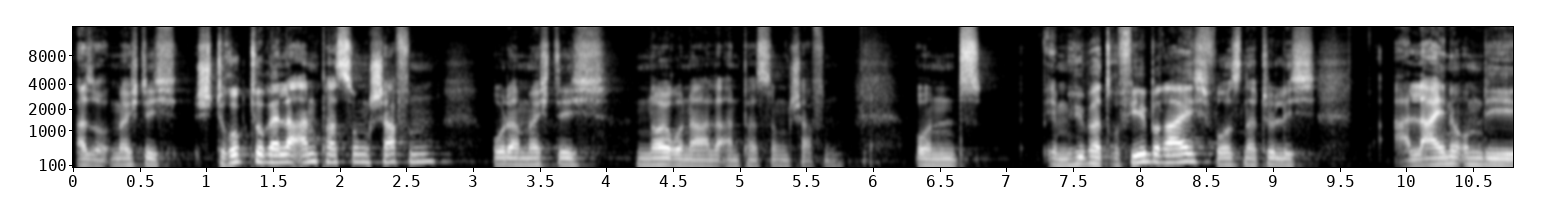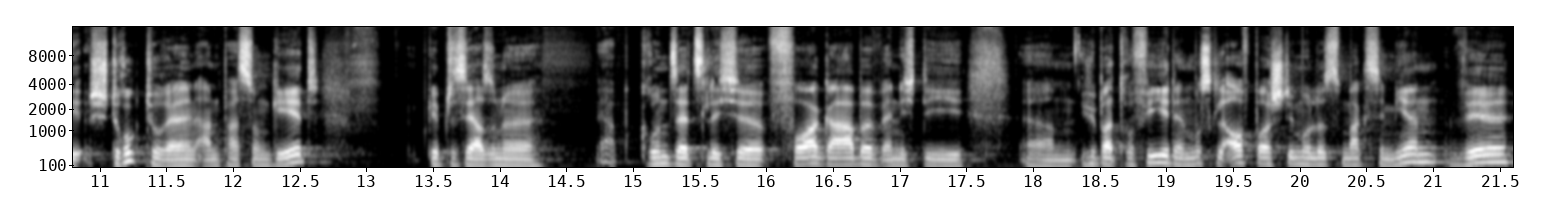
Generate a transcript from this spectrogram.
also möchte ich strukturelle Anpassungen schaffen oder möchte ich neuronale Anpassungen schaffen? Und im Hypertrophiebereich, wo es natürlich alleine um die strukturellen Anpassungen geht, gibt es ja so eine ja, grundsätzliche Vorgabe, wenn ich die ähm, Hypertrophie, den Muskelaufbaustimulus maximieren will,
